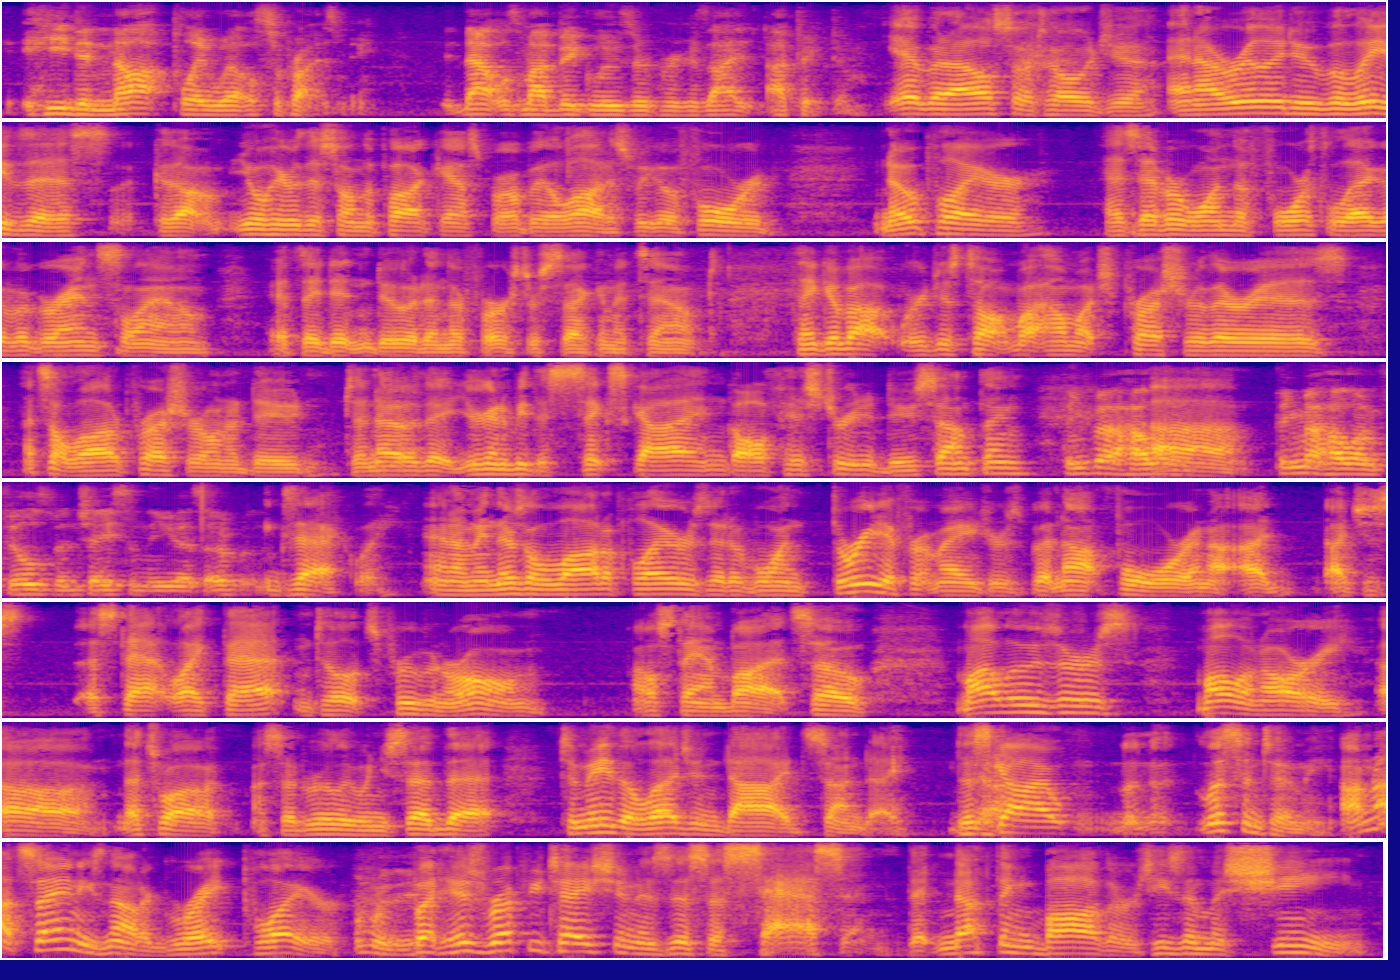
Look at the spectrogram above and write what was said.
he did not play well surprised me. That was my big loser because I, I picked him. Yeah, but I also told you, and I really do believe this, because you'll hear this on the podcast probably a lot as we go forward. No player has ever won the fourth leg of a Grand Slam if they didn't do it in their first or second attempt. Think about, we're just talking about how much pressure there is. That's a lot of pressure on a dude to know that you're going to be the sixth guy in golf history to do something. Think about how long. Uh, think about how long Phil's been chasing the U.S. Open. Exactly. And I mean, there's a lot of players that have won three different majors, but not four. And I, I, I just, a stat like that, until it's proven wrong, I'll stand by it. So, my losers, Molinari. Uh, that's why I said, really, when you said that, to me, the legend died Sunday. This Yeah. guy, listen to me. I'm not saying he's not a great player, I'm with you. but his reputation is this assassin that nothing bothers. He's a machine.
